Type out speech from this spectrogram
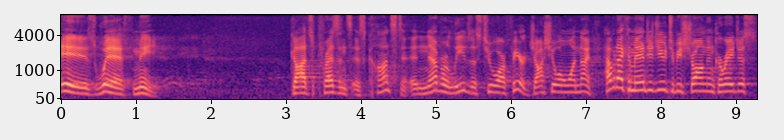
is with me. God's presence is constant. It never leaves us to our fear. Joshua 1 9. Haven't I commanded you to be strong and courageous?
